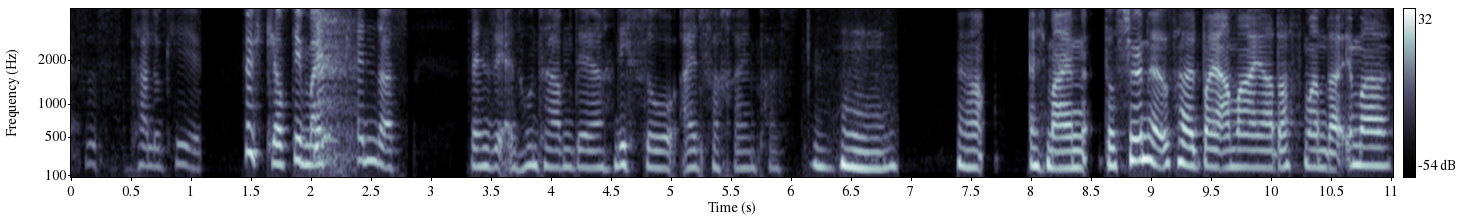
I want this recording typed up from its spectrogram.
das ist total okay. Ich glaube, die meisten kennen das, wenn sie einen Hund haben, der nicht so einfach reinpasst. Mhm. Ja, ich meine, das Schöne ist halt bei Amaya, dass man da immer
